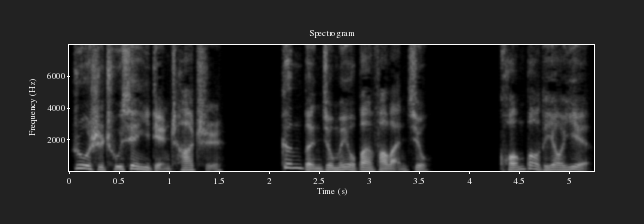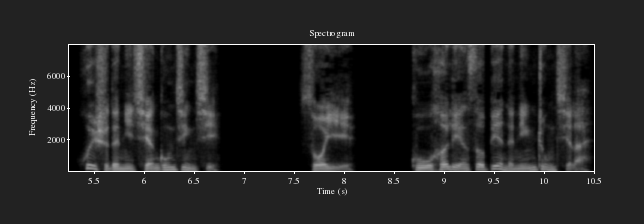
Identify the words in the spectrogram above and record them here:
若是出现一点差池，根本就没有办法挽救。狂暴的药液会使得你前功尽弃，所以古河脸色变得凝重起来。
